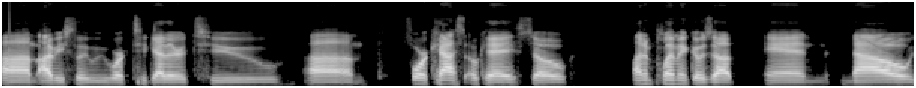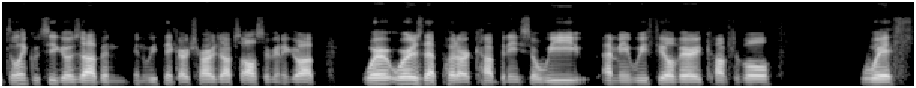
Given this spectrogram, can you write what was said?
Um, obviously, we work together to um, forecast. Okay, so unemployment goes up, and now delinquency goes up, and, and we think our charge offs also going to go up where where does that put our company? So we, I mean, we feel very comfortable with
